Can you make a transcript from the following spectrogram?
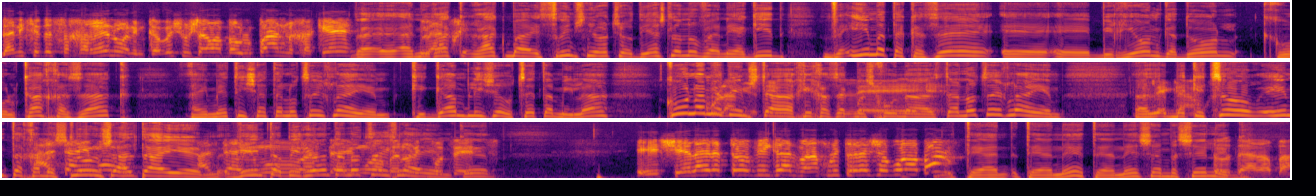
דני סידס אחרינו, אני מקווה שהוא שם באולפן, מחכה. ואני רק, רק ב-20 שניות שעוד יש לנו, ואני אגיד, ואם אתה כזה אה, אה, בריון גדול, כל כך חזק, האמת היא שאתה לא צריך לאיים, כי גם בלי שהוצאת מילה, כולם יודעים שאתה הכי חזק בשכונה, אז אתה לא צריך לאיים. בקיצור, אם אתה חלשלוש, אל תאיים, ואם אתה בריון, אתה לא צריך לא לאיים, כן. אה, שיהיה לילה טוב יגאל, ואנחנו נתראה שבוע הבא. תענה, תענה שם בשלג. תודה רבה.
